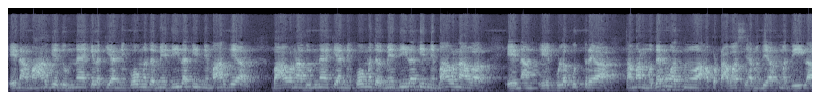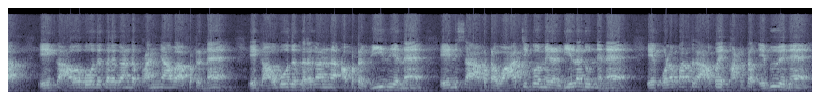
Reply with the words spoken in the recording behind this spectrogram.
එහෙනම් මාර්ගය දුන්නේ කියලා කියන්නේ කොහොමද මේ දීලා තින්නේ මාර්ගය? භාවනා දුන්නේ කියන්නේ කොහොමද මේ දීලා තින්නේ භාවනාව? එහෙනම් ඒ කුල පුත්‍රයා Taman නොදැනුවත්වම අපට අවශ්‍ය හැම දෙයක්ම දීලා ඒක අවබෝධ කරගන්න ප්‍රඥාව අපට නැහැ. ඒක අවබෝධ කරගන්න අපට වීරිය නැහැ. ඒ නිසා අපට වාචිකව මෙල ලියලා දුන්නේ නැහැ. ඒ පොළපත්‍ර අපේ කටට එබුවේ නැහැ.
